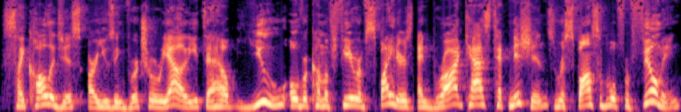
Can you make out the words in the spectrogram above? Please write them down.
Psychologists are using virtual reality to help you overcome a fear of spiders, and broadcast technicians responsible for filming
